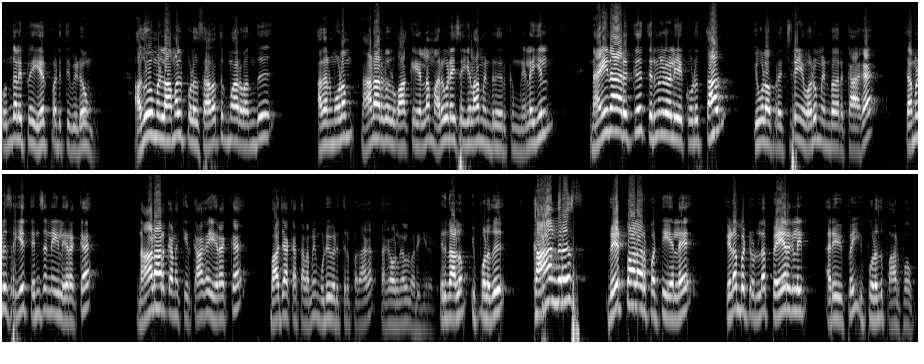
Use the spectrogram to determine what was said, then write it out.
கொந்தளிப்பை ஏற்படுத்திவிடும். அதுவும் இல்லாமல் இப்பொழுது சரத்குமார் வந்து அதன் மூலம் நாடார்கள் வாக்கையெல்லாம் அறுவடை செய்யலாம் என்று இருக்கும் நிலையில் நயினாருக்கு திருநெல்வேலியை கொடுத்தால் இவ்வளோ பிரச்சனை வரும் என்பதற்காக தமிழிசையை தென் சென்னையில் இறக்க நாடார் கணக்கிற்காக இறக்க பாஜக தலைமை முடிவெடுத்திருப்பதாக தகவல்கள் வருகிறது. இருந்தாலும் இப்பொழுது காங்கிரஸ் வேட்பாளர் பட்டியலே இடம்பெற்றுள்ள பெயர்களின் அறிவிப்பை இப்பொழுது பார்ப்போம்.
